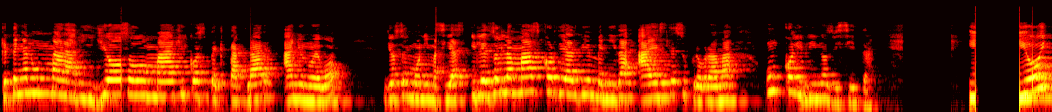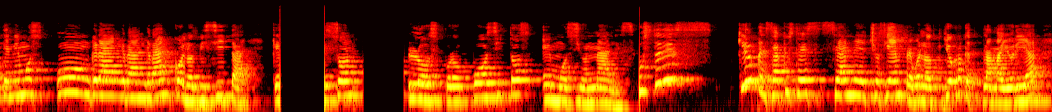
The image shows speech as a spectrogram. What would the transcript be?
Que tengan un maravilloso, mágico, espectacular año nuevo. Yo soy Moni Macías y les doy la más cordial bienvenida a este su programa, Un colibrí nos visita. Y, y hoy tenemos un gran, gran, gran colibrí nos visita, que son los propósitos emocionales. Ustedes, quiero pensar que ustedes se han hecho siempre, bueno, yo creo que la mayoría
